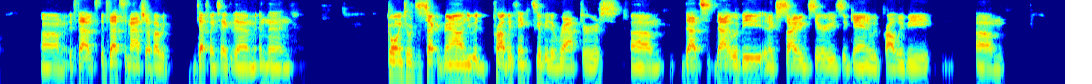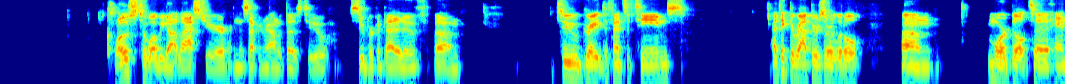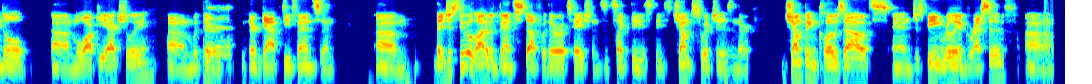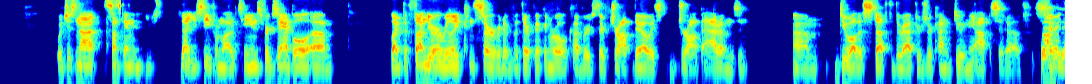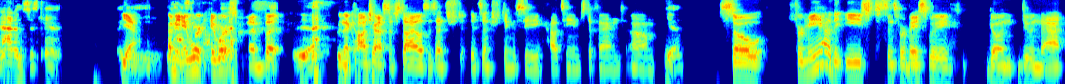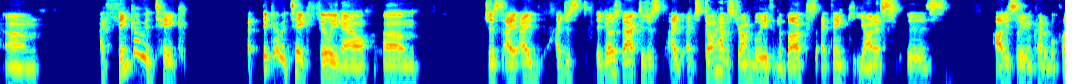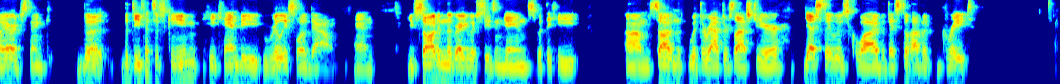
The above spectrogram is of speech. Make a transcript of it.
um, if that if that's the matchup, I would definitely take them. And then going towards the second round, you would probably think it's going to be the Raptors. Um, that's that would be an exciting series. Again, it would probably be um, close to what we got last year in the second round with those two. Super competitive. Um, two great defensive teams. I think the Raptors are a little um, more built to handle um, Milwaukee actually um, with their yeah. with their gap defense and um, they just do a lot of advanced stuff with their rotations. It's like these these jump switches and they're jumping closeouts and just being really aggressive, um, which is not something that you, that you see from a lot of teams. For example, um, like the Thunder are really conservative with their pick and roll coverage. They're drop they always drop Adams and um, do all this stuff that the Raptors are kind of doing the opposite of. So, I mean, Adams just can't yeah, I mean, it works. It works for them, but yeah, in the contrast of styles, it's interesting. It's interesting to see how teams defend. Um, yeah. So for me, out of the East, since we're basically going doing that, um, I think I would take. I think I would take Philly now. Um, just I, I I just it goes back to just I, I just don't have a strong belief in the Bucks. I think Giannis is obviously an incredible player. I just think the the defensive scheme he can be really slowed down, and you saw it in the regular season games with the Heat. Um, saw it with the Raptors last year. Yes, they lose Kawhi, but they still have a great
